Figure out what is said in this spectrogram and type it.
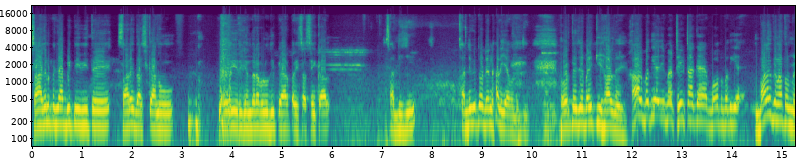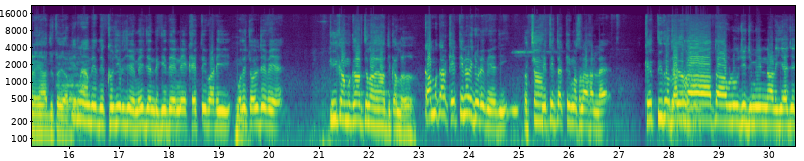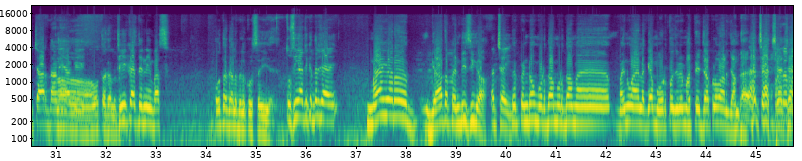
ਸਾਜਨ Punjabi TV ਤੇ ਸਾਰੇ ਦਰਸ਼ਕਾਂ ਨੂੰ ਮੇਰੀ ਰਜਿੰਦਰ ਅਬਲੂ ਦੀ ਪਿਆਰ ਭਰੀ ਸਤਿ ਸ੍ਰੀ ਅਕਾਲ। ਸਾਡੀ ਜੀ ਸਾਡੀ ਵੀ ਤੁਹਾਡੇ ਨਾਲ ਹੀ ਆ ਬੋਲੋ ਜੀ। ਹੋਰ ਤੇ ਜੇ ਬਾਈ ਕੀ ਹਾਲ ਨੇ? ਹਾਲ ਵਧੀਆ ਜੀ ਬਸ ਠੀਕ ਠਾਕ ਹੈ ਬਹੁਤ ਵਧੀਆ। ਹੈ। ਬਾਹਲੇ ਦਿਨਾਂ ਤੋਂ ਮਿਲੇ ਆ ਅੱਜ ਤੋਂ ਯਾਰ। ਇਹਨਾਂ ਦੇ ਦੇਖੋ ਜੀ ਰਜੇਵੇਂ ਜ਼ਿੰਦਗੀ ਦੇ ਇੰਨੇ ਖੇਤੀਬਾੜੀ ਉਹਦੇ ਚੁਲਝੇ ਵੇ ਹੈ। ਕੀ ਕੰਮਕਾਰ ਚਲਾਇਆ ਅੱਜ ਕੱਲ ਕੰਮ ਕਰ ਖੇਤੀ ਨਾਲ ਹੀ ਜੁੜੇ ਹੋਏ ਆ ਜੀ। ਅੱਛਾ। ਖੇਤੀ ਤੱਕ ਹੀ ਮਸਲਾ ਹੱਲ ਹੈ। ਖੇਤੀ ਦਾ ਤਾਂ ਜੱਟ ਦਾ ਤਾਂ ਅਬਲੂ ਜੀ ਜ਼ਮੀਨ ਨਾਲ ਹੀ ਹੈ ਜੇ ਚਾਰ ਦਾਣੇ ਆ ਗਏ। ਉਹ ਤਾਂ ਗੱਲ ਠੀਕ ਹੈ ਤੇ ਨਹੀਂ ਬਸ। ਉਹ ਤਾਂ ਗੱਲ ਬਿਲਕੁਲ ਸਹੀ ਹੈ। ਤੁਸੀਂ ਅੱਜ ਕਿੱਧਰ ਜਾਏ? ਮੈਂ ਯਾਰ ਗਿਆ ਤਾਂ ਪਿੰਡ ਹੀ ਸੀਗਾ। ਅੱਛਾ ਜੀ। ਤੇ ਪਿੰਡੋਂ ਮੁੜਦਾ ਮੁੜਦਾ ਮੈਂ ਮੈਨੂੰ ਐ ਲੱਗਿਆ ਮੋੜ ਤੋਂ ਜਿਵੇਂ ਮੈਂ ਤੇਜਾ ਭਲਵਾਨ ਜਾਂਦਾ ਹੈ। ਅੱਛਾ ਅੱਛਾ ਅੱਛਾ।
